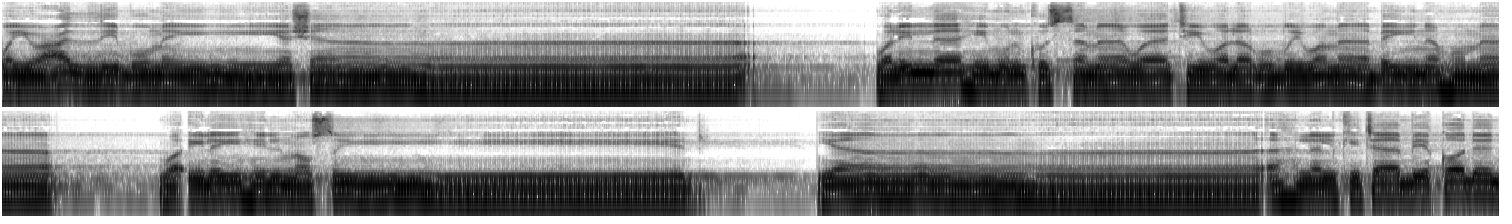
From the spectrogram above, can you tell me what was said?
ويعذب من يشاء. ولله ملك السماوات والأرض وما بينهما وإليه المصير. يا أهل الكتاب قد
